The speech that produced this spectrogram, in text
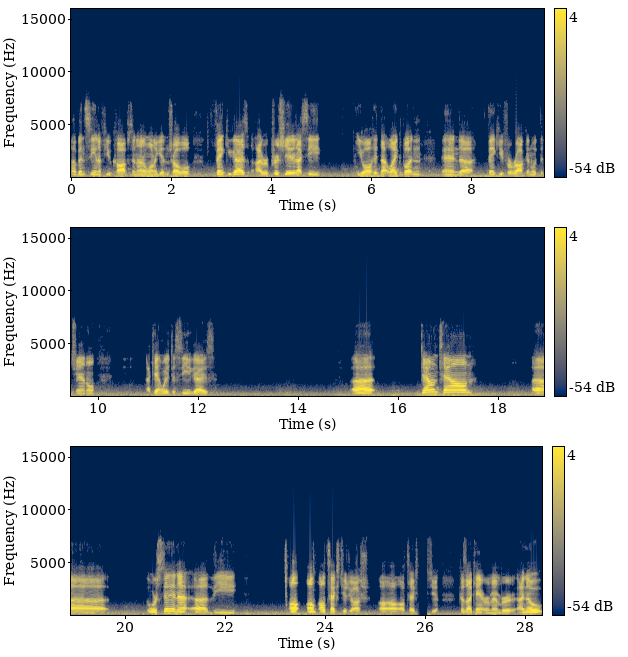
I've been seeing a few cops and I don't want to get in trouble. Thank you guys. I appreciate it. I see you all hit that like button, and uh, thank you for rocking with the channel. I can't wait to see you guys. Uh, downtown, uh, we're staying at uh, the I'll, I'll I'll text you, Josh. I'll, I'll text you because I can't remember. I know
